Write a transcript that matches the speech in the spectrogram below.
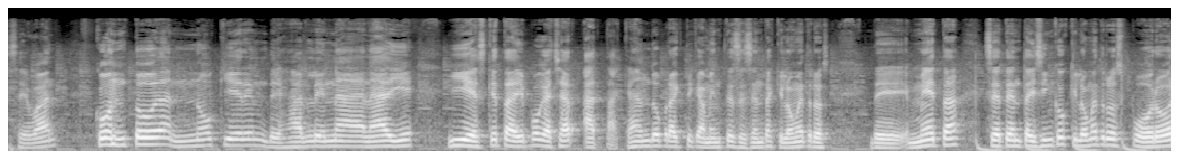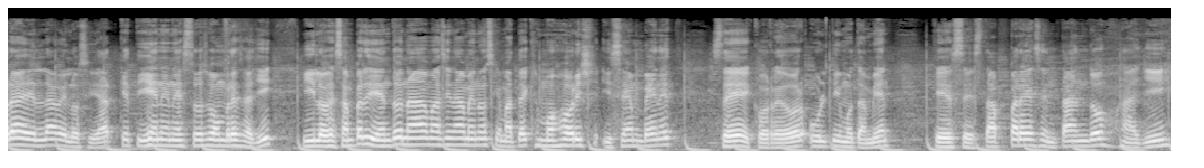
Se van con toda, no quieren dejarle nada a nadie. Y es que Tadej Pogachar atacando prácticamente 60 kilómetros de meta. 75 kilómetros por hora es la velocidad que tienen estos hombres allí. Y los están perdiendo nada más y nada menos que Matek Mohoric y Sam Bennett. Este corredor último también que se está presentando allí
